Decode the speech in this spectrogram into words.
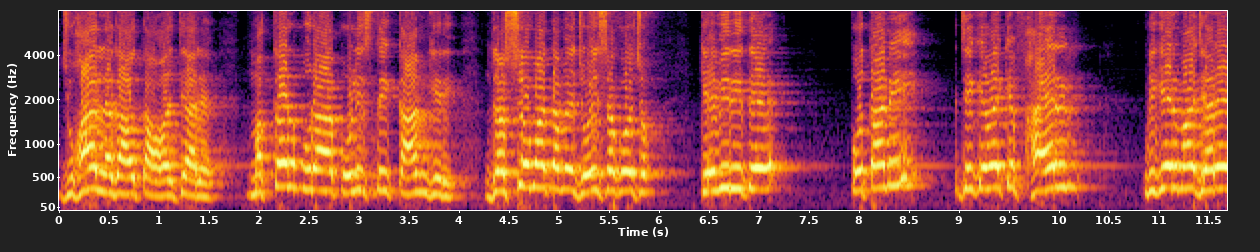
જુહાર લગાવતા હોય ત્યારે મકરપુરા પોલીસની કામગીરી દ્રશ્યોમાં તમે જોઈ શકો છો કેવી રીતે પોતાની જે કહેવાય કે ફાયર બ્રિગેડમાં જ્યારે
